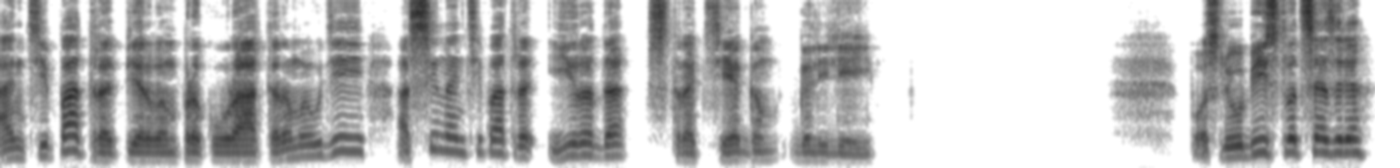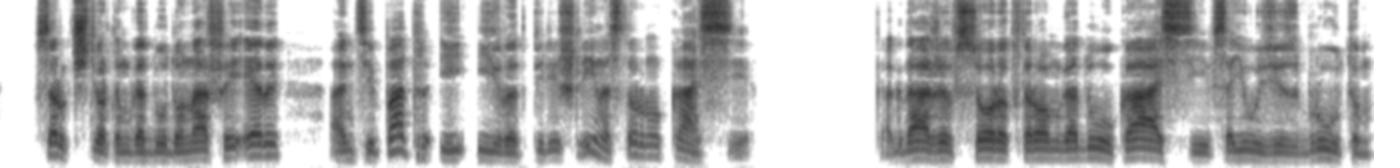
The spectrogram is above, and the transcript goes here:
Антипатра первым прокуратором Иудеи, а сына Антипатра Ирода стратегом Галилеи. После убийства Цезаря в 44 году до нашей эры Антипатр и Ирод перешли на сторону Кассия. Когда же в 42 году Кассий в союзе с Брутом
